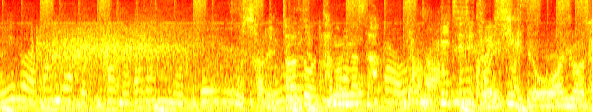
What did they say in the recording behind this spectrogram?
上の辺りは敵がまばらになっている押されあとは頼みました。一時退避で終わります。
